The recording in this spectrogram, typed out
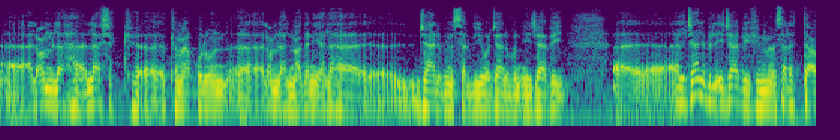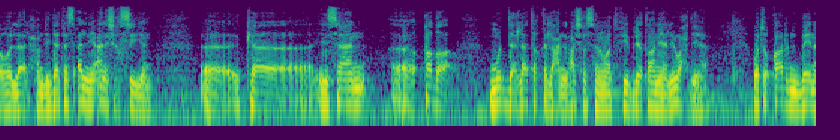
والعملة لا شك آه، كما يقولون آه، العملة المعدنية لها جانب سلبي وجانب إيجابي. الجانب الإيجابي في مسألة الدعوة ولله الحمد إذا تسألني أنا شخصيا كإنسان قضى مدة لا تقل عن العشر سنوات في بريطانيا لوحدها وتقارن بين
